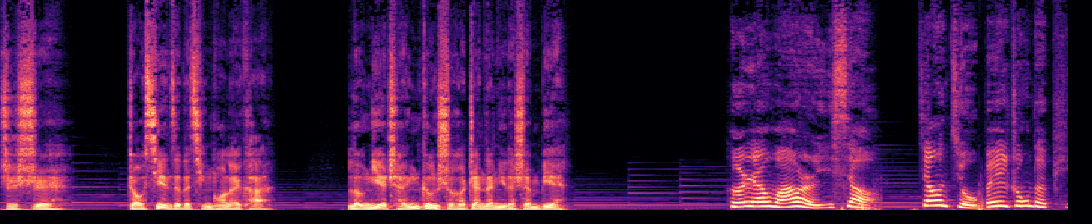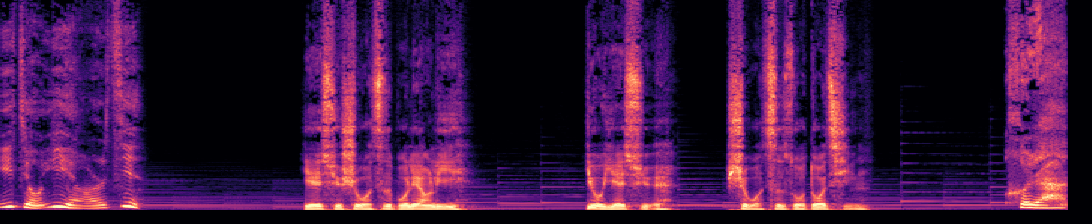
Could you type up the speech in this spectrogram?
只是。照现在的情况来看，冷夜晨更适合站在你的身边。何然莞尔一笑，将酒杯中的啤酒一饮而尽。也许是我自不量力，又也许是我自作多情。何然，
